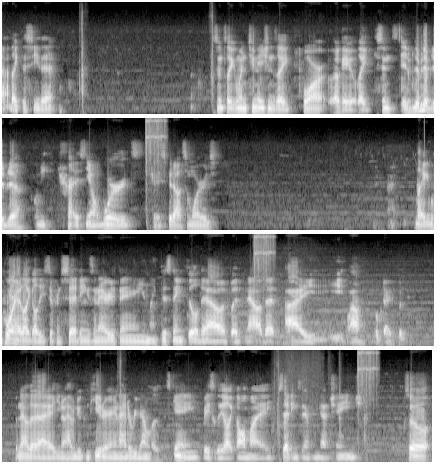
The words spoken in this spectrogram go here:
I'd like to see that. Since, like, when two nations, like, form, okay, like, since, let me try this, you know, words, try to spit out some words like before I had like all these different settings and everything and like this thing filled out but now that I wow I but but now that I you know have a new computer and I had to re-download this game basically like all my settings and everything got changed so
